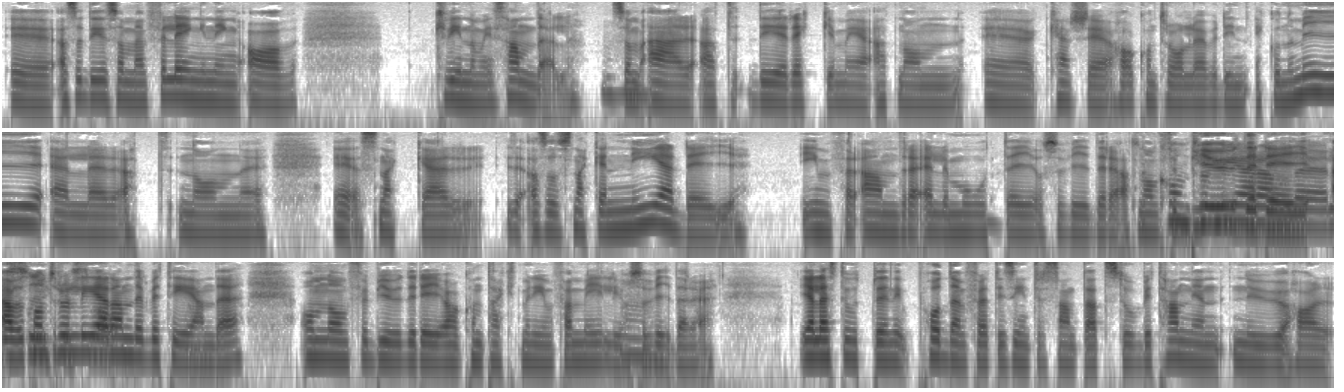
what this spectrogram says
eh, alltså det är som en förlängning av kvinnomisshandel, Mhm. som är att det räcker med att någon eh, kanske har kontroll över din ekonomi eller att någon eh, snackar, alltså snackar ner dig inför andra eller mot dig och så vidare. Att Så någon förbjuder dig, psykiskt kontrollerande våld. beteende. Om någon förbjuder dig att ha kontakt med din familj och så Mm. vidare. Jag läste upp den i podden för att det är så intressant att Storbritannien nu har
